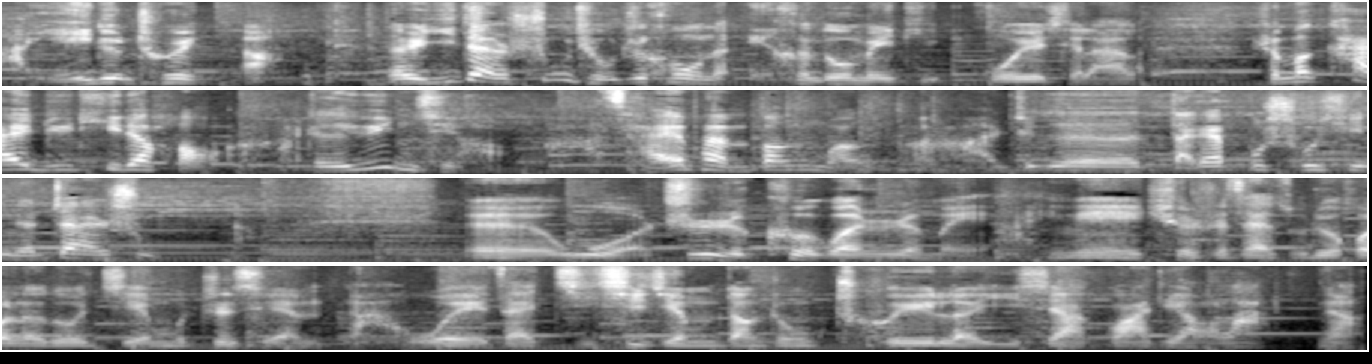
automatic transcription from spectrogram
啊，也一顿吹啊。但是，一旦输球之后呢，很多媒体活跃起来了，什么开局踢得好啊，这个运气好啊，裁判帮忙啊，这个大家不熟悉你的战术啊。呃，我是客观认为啊，因为确实在足球欢乐多节目之前啊，我也在几期节目当中吹了一下瓜迪奥拉啊。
